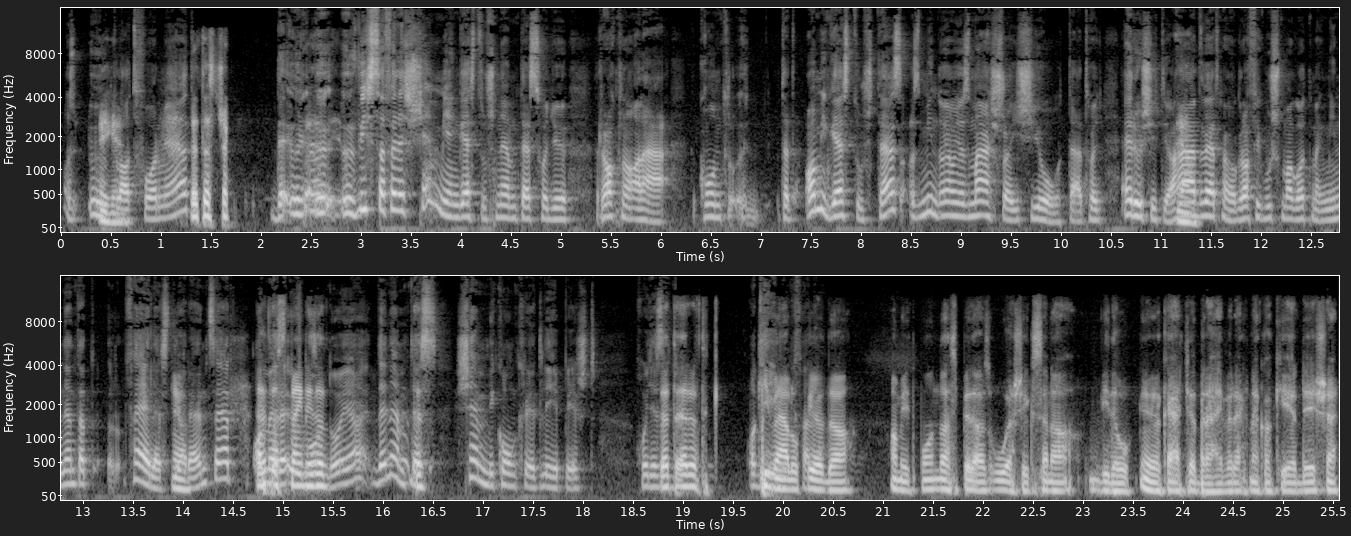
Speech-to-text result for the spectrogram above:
az ő Igen. platformját. De ez csak de ő, ő, ő visszafelé semmilyen gesztus nem tesz, hogy ő rakna alá kontroll, tehát ami gesztus tesz, az mind olyan, hogy az másra is jó. Tehát, hogy erősíti a ja. hardware meg a grafikus magot, meg mindent, tehát fejleszti ja. a rendszert, amerre ő megnézed, gondolja, de nem tesz ez, semmi konkrét lépést, hogy ez erre a kiváló példa, amit mondasz, például az OSX-en a videókártya drivereknek a kérdése.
